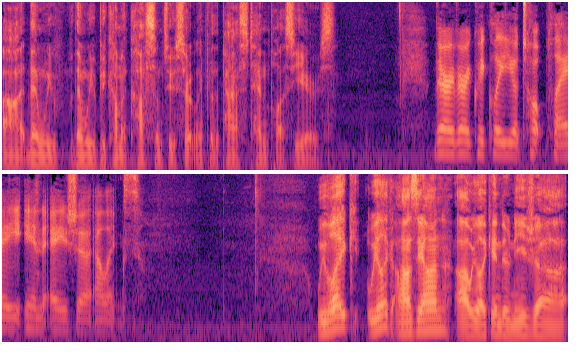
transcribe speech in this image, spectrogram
uh, than we than we've become accustomed to certainly for the past ten plus years. Very, very quickly, your top play in Asia, Alex. We like we like ASEAN. Uh, we like Indonesia.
